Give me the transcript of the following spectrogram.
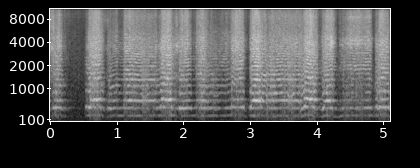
शक्नो राजा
